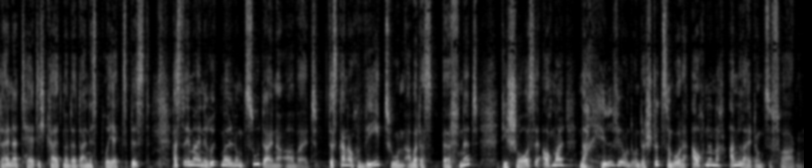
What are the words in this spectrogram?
deiner Tätigkeiten oder deines Projekts bist, hast du immer eine Rückmeldung zu deiner Arbeit. Das kann auch wehtun, aber das öffnet die Chance, auch mal nach Hilfe und Unterstützung oder auch nur nach Anleitung zu fragen.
